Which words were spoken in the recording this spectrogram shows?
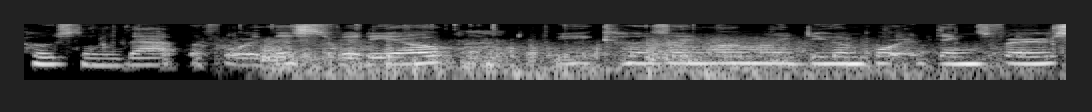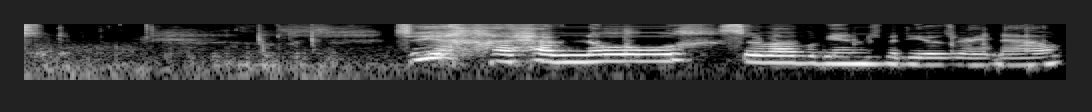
posting that before this video, because I normally do important things first. So yeah, I have no survival games videos right now.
